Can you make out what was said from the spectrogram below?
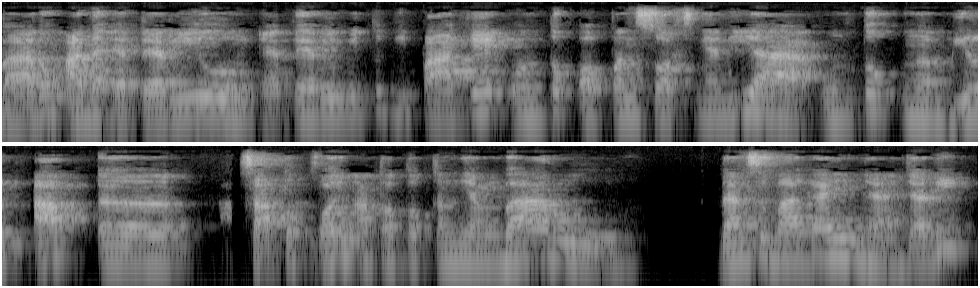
Baru ada Ethereum. Ethereum itu dipakai untuk open source-nya dia. Untuk nge-build up uh, satu coin atau token yang baru. Dan sebagainya. Jadi,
